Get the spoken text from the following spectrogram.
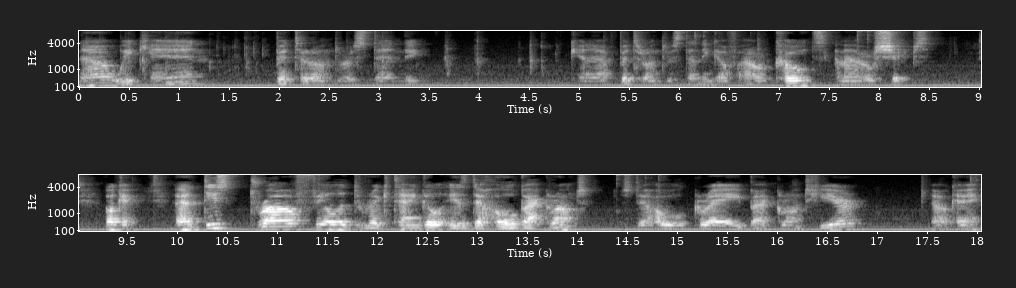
Now we can better understanding can have better understanding of our codes and our shapes. Okay, and this draw filled rectangle is the whole background. It's the whole gray background here. Okay,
